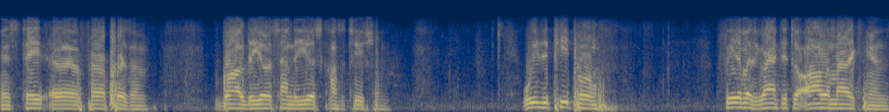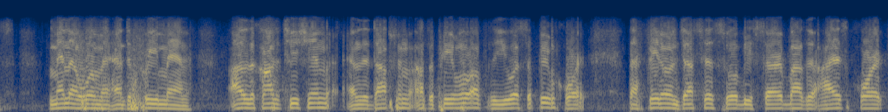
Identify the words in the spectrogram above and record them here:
in state or uh, federal prison. Broadly, U.S. and the U.S. Constitution. We the people, freedom is granted to all Americans, men and women, and to free men. Under the Constitution and the adoption of the people of the U.S. Supreme Court, that freedom and justice will be served by the highest court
